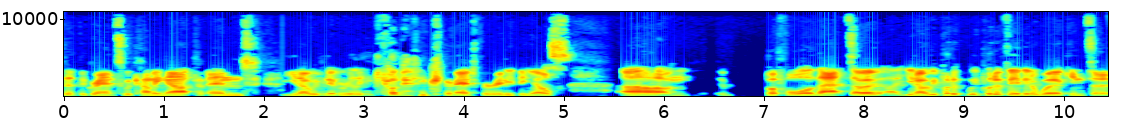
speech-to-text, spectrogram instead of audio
that the grants were coming up, and you know we've never really got a grant for anything else um, before that. So uh, you know, we put a we put a fair bit of work into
